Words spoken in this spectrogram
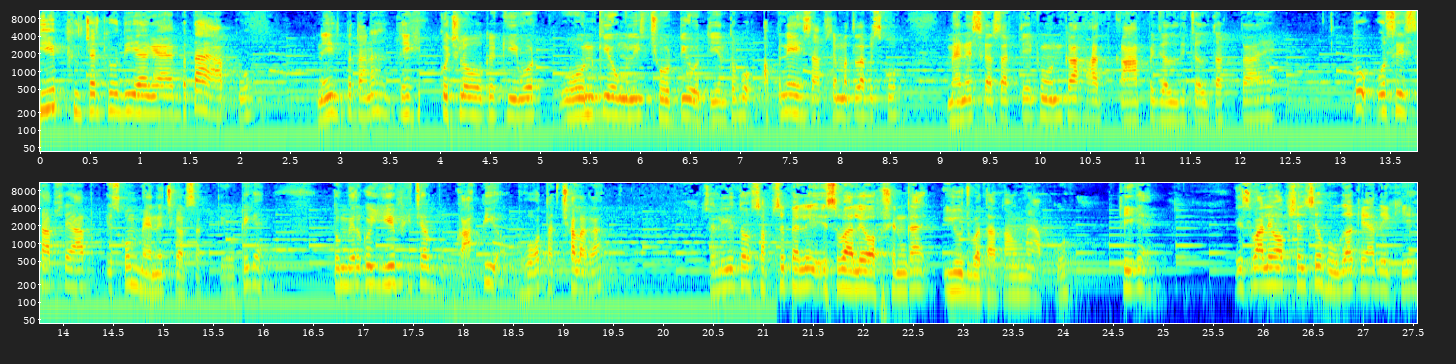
ये फ्यूचर क्यों दिया गया है है आपको? नहीं पता ना। देखिए कुछ लोगों के कीबोर्ड, वो उनकी उंगली छोटी होती है तो वो अपने हिसाब से मतलब इसको मैनेज कर सकते हैं कि उनका हाथ कहाँ पे जल्दी चल सकता है। तो उस हिसाब से आप इसको मैनेज कर सकते हो, ठीक है? तो मेरे को ये फीचर काफ़ी बहुत अच्छा लगा। चलिए तो सबसे पहले इस वाले ऑप्शन का यूज़ बताता हूँ मैं आपको, ठीक है? इस वाले ऑप्शन से होगा क्या, देखिए?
